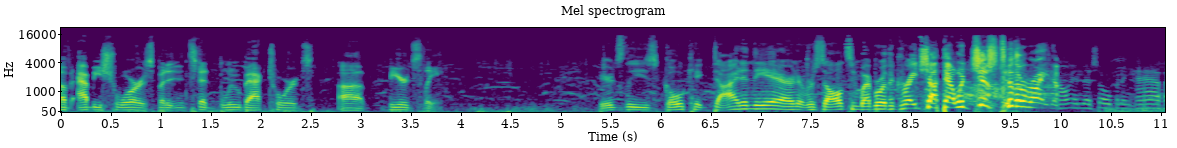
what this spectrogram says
Of Abby Schwartz, but it instead blew back towards uh, Beardsley. Beardsley's goal kick died in the air, and it results in Weber with a great shot. That one just to the right. Now in this opening half,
